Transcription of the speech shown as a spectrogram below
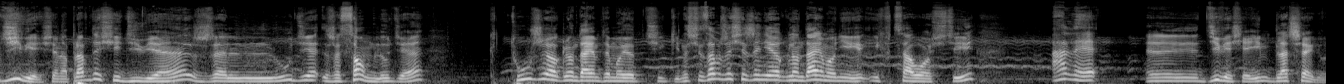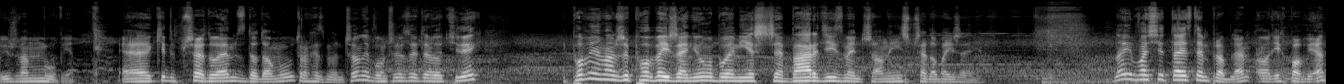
dziwię się, naprawdę się dziwię, że ludzie, że są ludzie, którzy oglądają te moje odcinki. No się założę się, że nie oglądają oni ich w całości, ale yy, dziwię się im, dlaczego, już wam mówię. E, kiedy przyszedłem z do domu, trochę zmęczony, włączyłem sobie ten odcinek i powiem wam, że po obejrzeniu byłem jeszcze bardziej zmęczony niż przed obejrzeniem. No i właśnie to jest ten problem, o niech powie.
